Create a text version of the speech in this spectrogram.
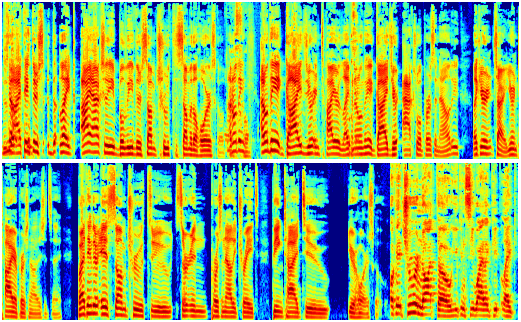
There's no, I think there's like I actually believe there's some truth to some of the horoscopes. I don't think I don't think it guides your entire life, and I don't think it guides your actual personality. Like your sorry, your entire personality, I should say. But I think there is some truth to certain personality traits being tied to your horoscope. okay, true or not though, you can see why like people like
